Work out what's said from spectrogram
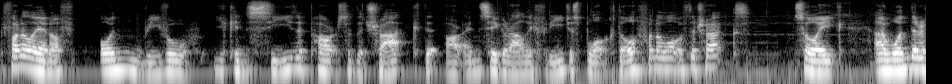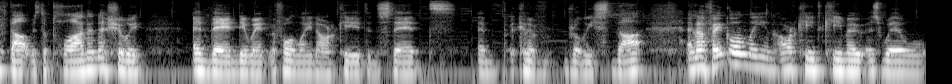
funnily enough, on Revo, you can see the parts of the track that are in Sega Rally 3 just blocked off on a lot of the tracks. So, like, I wonder if that was the plan initially, and then they went with online arcade instead and kind of released that. And I think online arcade came out as well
